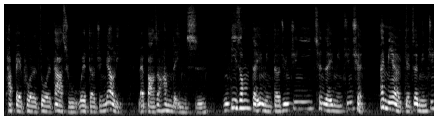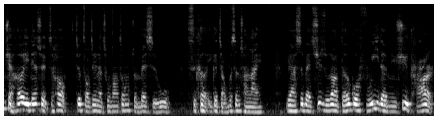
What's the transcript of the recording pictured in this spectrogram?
他被迫的作为大厨为德军料理，来保障他们的饮食。营地中的一名德军军医牵着一名军犬，艾米尔给这名军犬喝了一点水之后，就走进了厨房中准备食物。此刻，一个脚步声传来，原来是被驱逐到德国服役的女婿卡尔。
